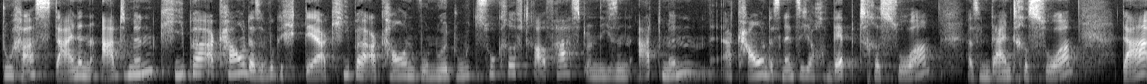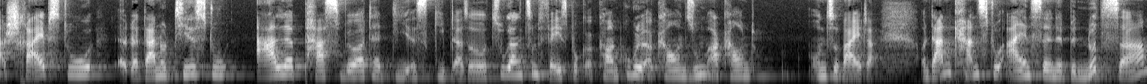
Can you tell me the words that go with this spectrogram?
Du hast deinen Admin Keeper Account, also wirklich der Keeper Account, wo nur du Zugriff drauf hast und diesen Admin Account, das nennt sich auch Web Tresor, also in dein Tresor, da schreibst du, äh, da notierst du alle Passwörter, die es gibt. Also Zugang zum Facebook-Account, Google-Account, Zoom-Account und so weiter. Und dann kannst du einzelne Benutzer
